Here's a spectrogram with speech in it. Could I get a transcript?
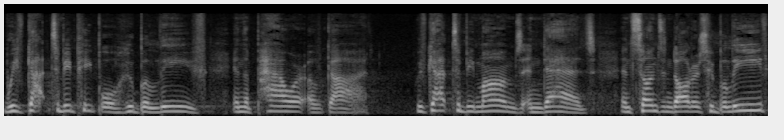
We've got to be people who believe in the power of God. We've got to be moms and dads and sons and daughters who believe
